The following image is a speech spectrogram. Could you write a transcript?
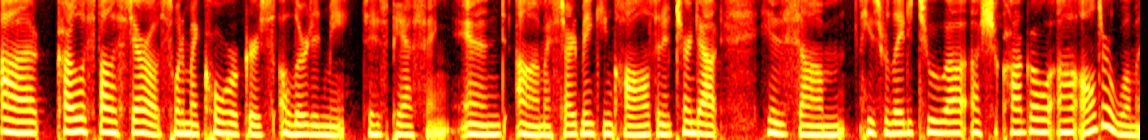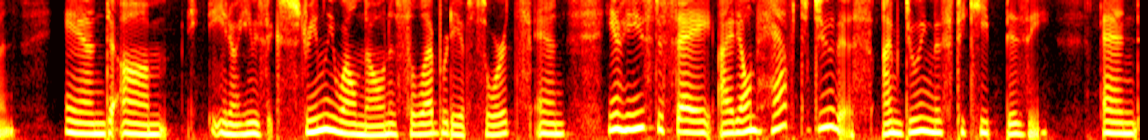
Uh, Carlos Ballesteros, one of my coworkers, alerted me to his passing, and um, I started making calls. And it turned out his um, he's related to a, a Chicago uh, alderwoman, and um, you know he was extremely well known, a celebrity of sorts. And you know he used to say, "I don't have to do this. I'm doing this to keep busy." And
